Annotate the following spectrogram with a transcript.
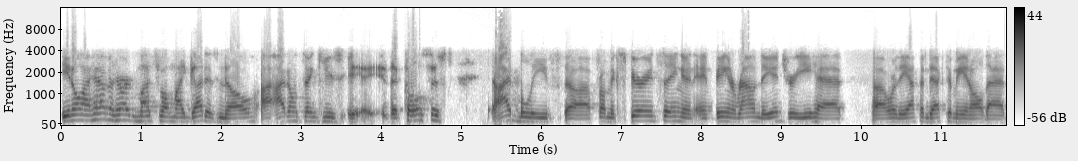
You know, I haven't heard much, but my gut is no. I, I don't think he's the closest. I believe uh, from experiencing and, and being around the injury he had, uh, or the appendectomy and all that,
